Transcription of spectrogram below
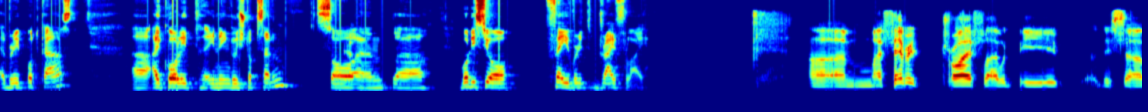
every podcast. Uh, I call it in English top seven. So, Yeah. and uh, what is your favorite dry fly? Um, my favorite dry fly would be this uh,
